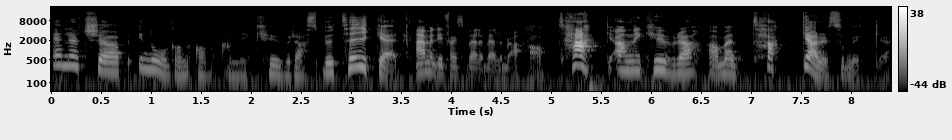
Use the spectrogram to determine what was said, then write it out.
eller ett köp i någon av Annikuras butiker. Nej men det är faktiskt väldigt, väldigt bra. Ja. Tack Annikura! Ja, men tackar så mycket!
